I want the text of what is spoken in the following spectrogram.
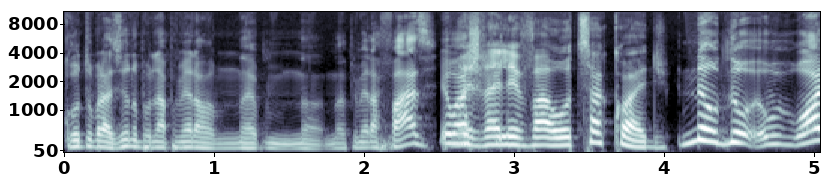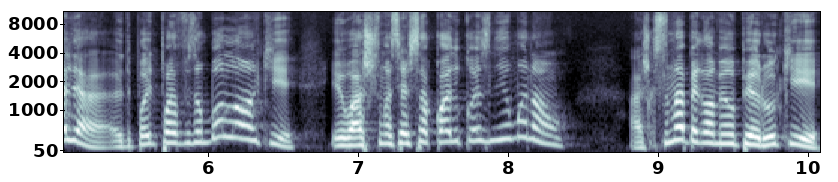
contra o Brasil na primeira, na, na- na primeira fase. Eu mas acho vai levar outro sacode. não, não, olha, depois a gente pode fazer um bolão aqui. Eu acho que não vai ser sacode coisa nenhuma, não. Acho que você não vai pegar o meu Peru que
